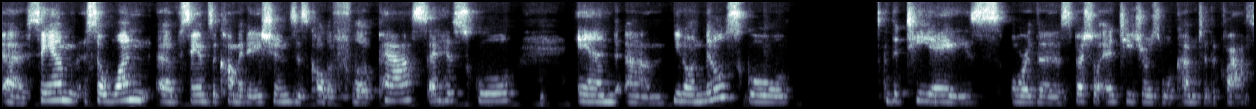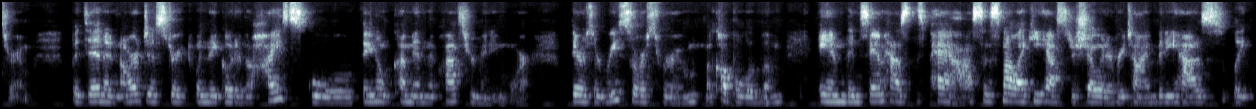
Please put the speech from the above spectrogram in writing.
uh, Sam. So one of Sam's accommodations is called a float pass at his school, And, um, you know, in middle school, the TAs or the special ed teachers will come to the classroom. But then in our district, when they go to the high school, they don't come in the classroom anymore. There's a resource room, a couple of them, and then Sam has this pass. And it's not like he has to show it every time, but he has like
